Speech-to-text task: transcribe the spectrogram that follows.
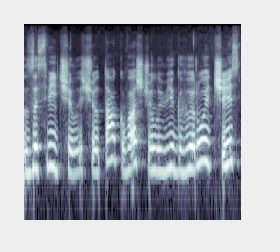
засвідчили, що так, ваш чоловік герой, честь.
